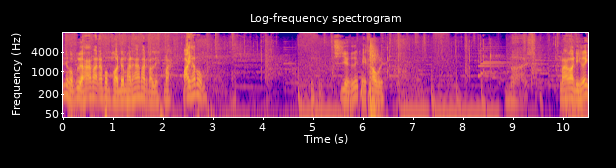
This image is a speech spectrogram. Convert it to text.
เนี่ยผมเหลือห้าพันนะผมขอเดิมพันห้าพันก่อนเลยมาไปครับผมเชี่ยเอ้ยไม่เข้าเลย มาก่อนดิเฮ้ย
